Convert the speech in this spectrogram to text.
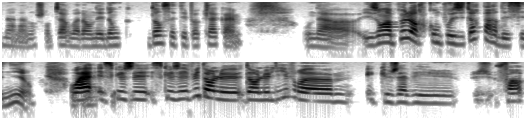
Merlin l'Enchanteur, voilà, on est donc dans cette époque-là, quand même. On a ils ont un peu leur compositeur par décennie, hein, Ouais et ce que j'ai ce que j'ai vu dans le dans le livre, et que j'avais enfin,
